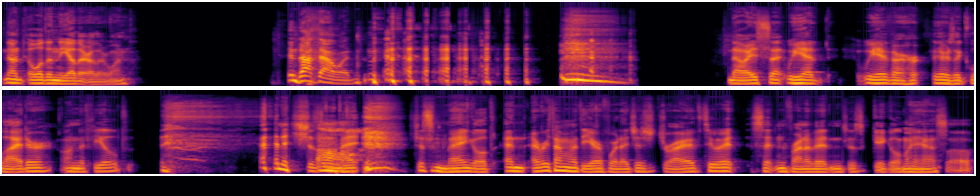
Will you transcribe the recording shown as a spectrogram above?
No, well then the other other one. not that one. no, I said we had we have a there's a glider on the field. and it's just oh. ma- just mangled. And every time I'm at the airport, I just drive to it, sit in front of it, and just giggle my ass off.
